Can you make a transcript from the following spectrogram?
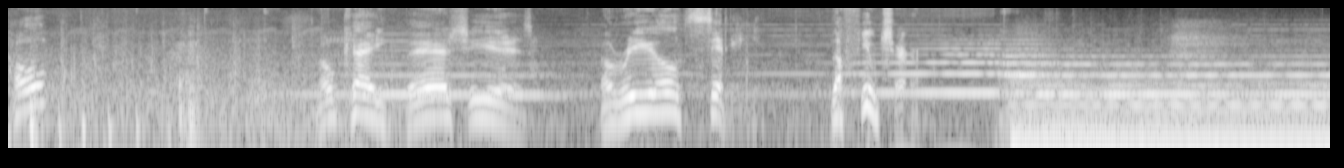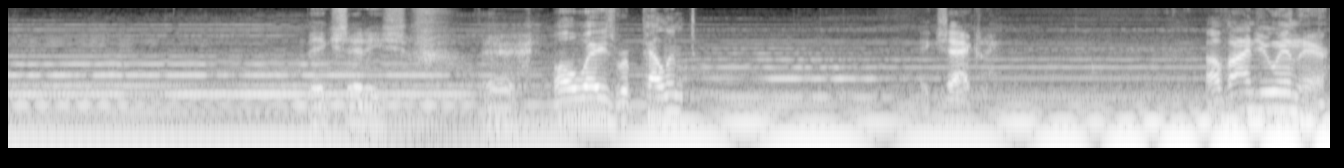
Hold. Okay, there she is. A real city. The future. Big cities. They're... Always repellent. Exactly. I'll find you in there.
